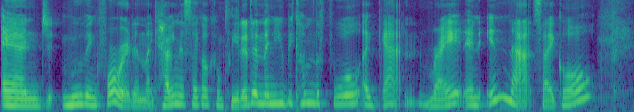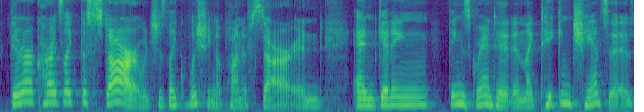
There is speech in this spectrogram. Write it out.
and moving forward and like having the cycle completed and then you become the fool again, right? And in that cycle, there are cards like the star, which is like wishing upon a star and and getting things granted and like taking chances.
